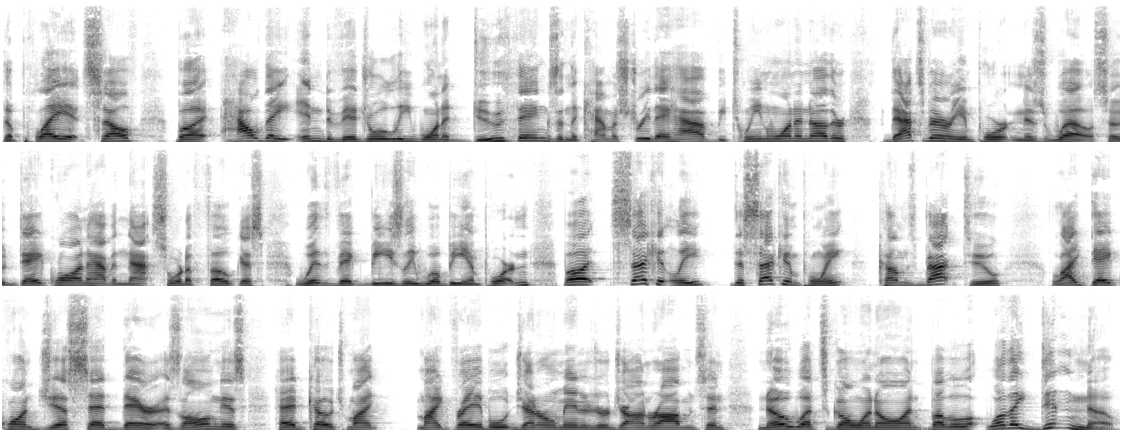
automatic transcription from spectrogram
the play itself, but how they individually want to do things and the chemistry they have between one another, that's very important as well well. So Daquan having that sort of focus with Vic Beasley will be important. But secondly, the second point comes back to, like Daquan just said there, as long as head coach Mike Mike Vrabel, general manager Jon Robinson know what's going on, but well, they didn't know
